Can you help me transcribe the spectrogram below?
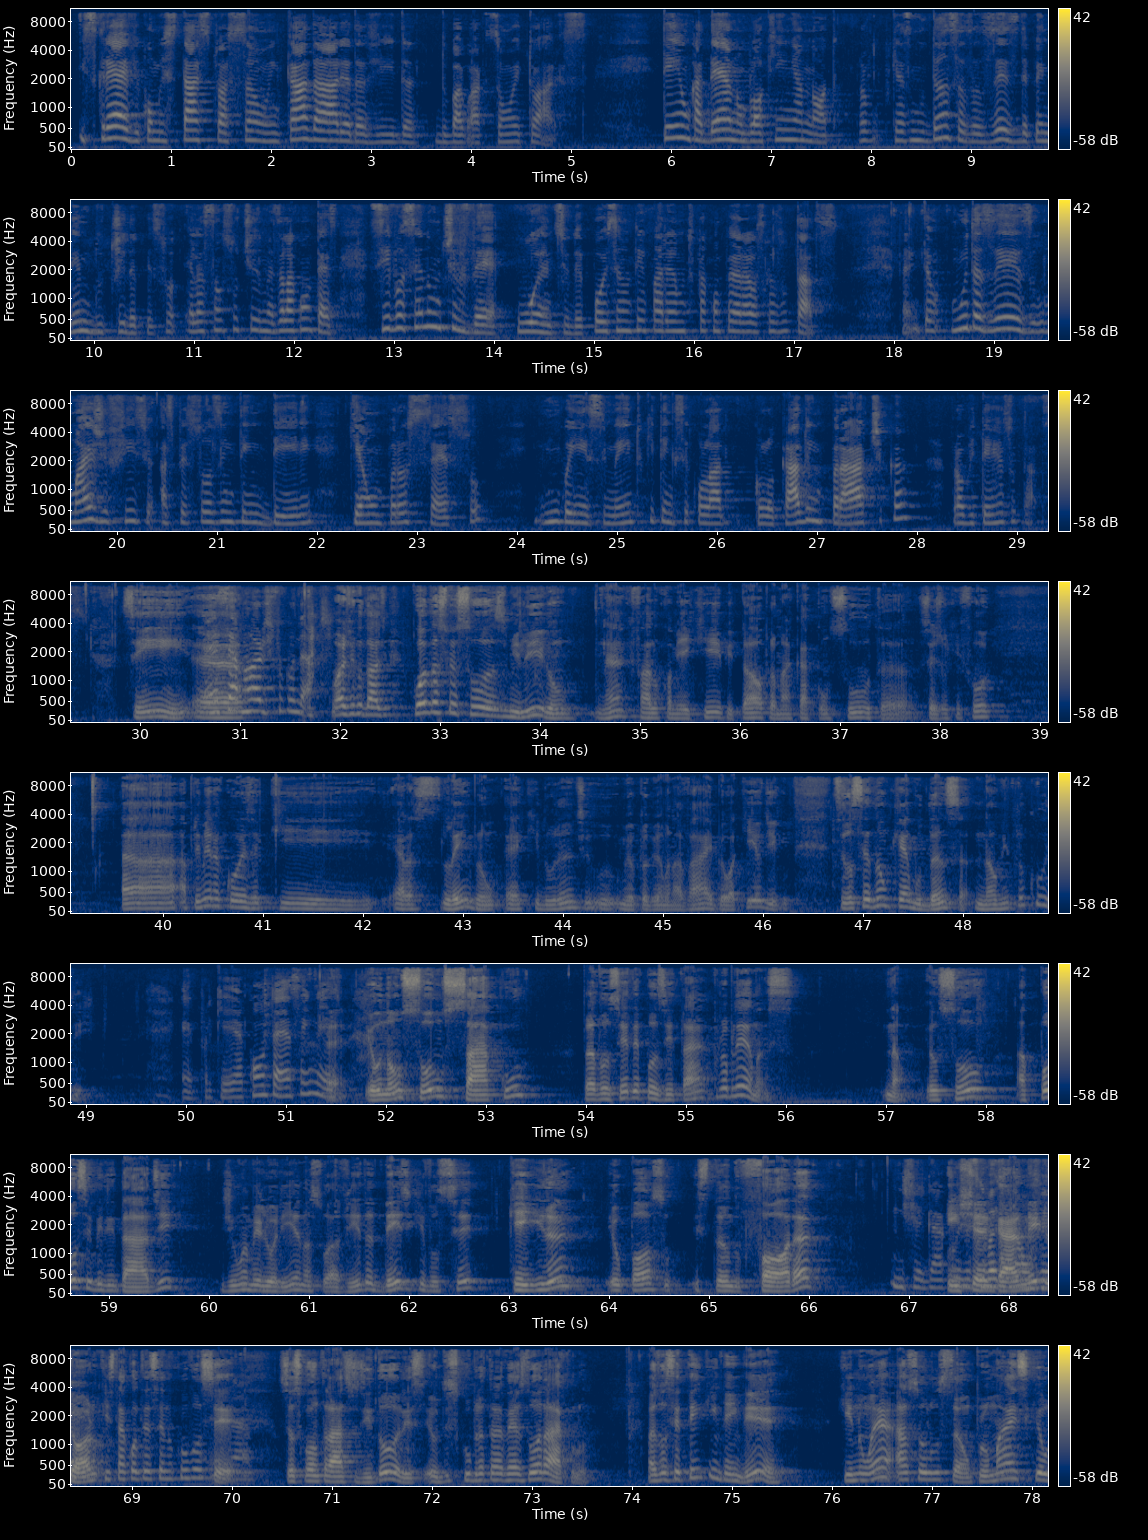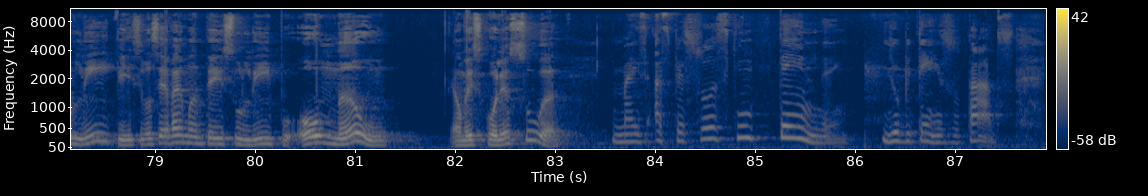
escreve como está a situação em cada área da vida do Baguá, que são oito áreas. Tenha um caderno, um bloquinho e anota. Porque as mudanças, às vezes, dependendo do tio da pessoa, elas são sutis, mas ela acontece. Se você não tiver o antes e o depois, você não tem parâmetro para comparar os resultados. né? Então, muitas vezes, o mais difícil é as pessoas entenderem que é um processo, um conhecimento que tem que ser colado- colocado em prática para obter resultados. Sim. Essa é a maior dificuldade. A maior dificuldade. Quando as pessoas me ligam, né, falam com a minha equipe e tal, para marcar consulta, seja o que for, a, a primeira coisa que elas lembram é que durante o meu programa na Vibe, ou aqui, eu digo: se você não quer mudança, não me procure. É, porque acontecem mesmo. É, eu não sou um saco para você depositar problemas. Não, eu sou a possibilidade de uma melhoria na sua vida, desde que você queira, eu posso, estando fora, enxergar, enxergar melhor o que está acontecendo com você. Exato. Seus contratos de dores eu descubro através do oráculo. Mas você tem que entender que não é a solução. Por mais que eu limpe, se você vai manter isso limpo ou não, é uma escolha sua. Mas as pessoas que entendem e obtêm resultados,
